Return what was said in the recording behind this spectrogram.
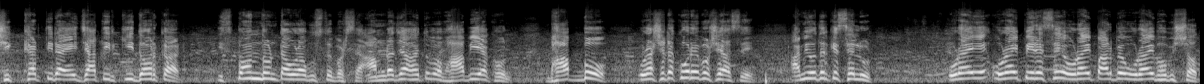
শিক্ষার্থীরা এই জাতির কি দরকার? স্পন্দনটা ওরা বুঝতে পারছে। আমরা যা হয়তো ভাবি এখন, ভাববো, ওরা সেটা করে বসে আছে। আমি ওদেরকে স্যালুট ওরাই ওরাই পেরেছে, ওরাই পারবে, ওরাই ভবিষ্যৎ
